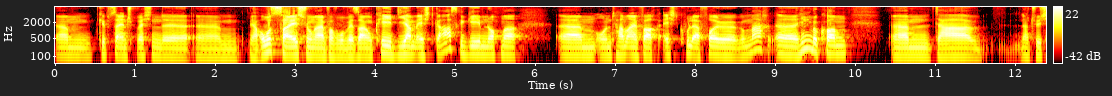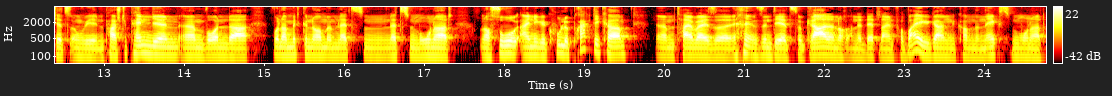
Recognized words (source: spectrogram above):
ähm, gibt es da entsprechende ähm, ja, Auszeichnungen einfach, wo wir sagen, okay, die haben echt Gas gegeben nochmal ähm, und haben einfach echt coole Erfolge gemacht, äh, hinbekommen. Ähm, da natürlich jetzt irgendwie ein paar Stipendien ähm, wurden da wurden da mitgenommen im letzten letzten Monat und auch so einige coole Praktika. Ähm, teilweise sind die jetzt so gerade noch an der Deadline vorbeigegangen, die kommen im nächsten Monat,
